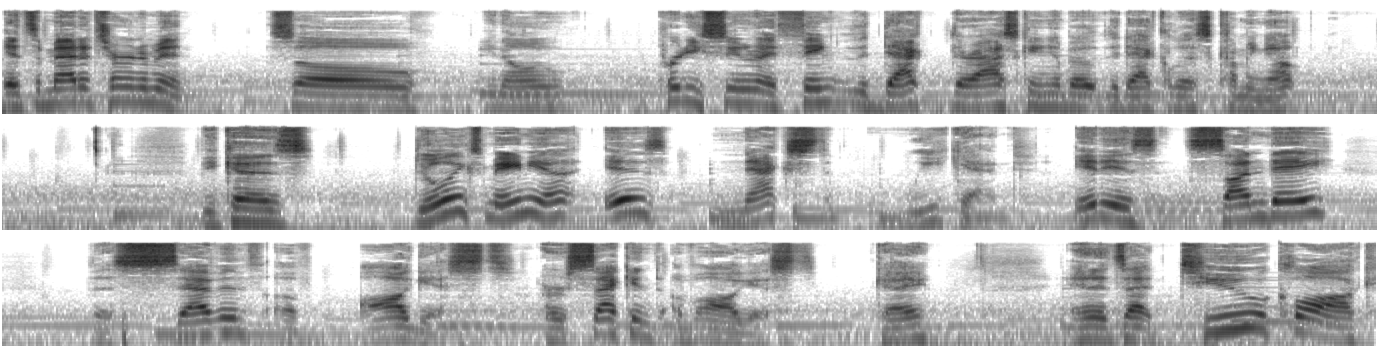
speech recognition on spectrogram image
It's a meta tournament. So, you know, pretty soon. I think the deck, they're asking about the deck list coming up because Duel Links Mania is next weekend. It is Sunday, the 7th of August, or 2nd of August, okay? And it's at 2 o'clock.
